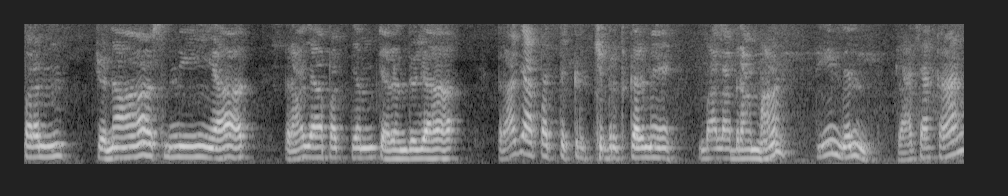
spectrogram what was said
परम चुनास्नीयात प्राजापत्यम चरंदुजा प्राजापत्य कृच्छ व्रत करने वाला ब्राह्मण, तीन दिन प्रातःकाल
